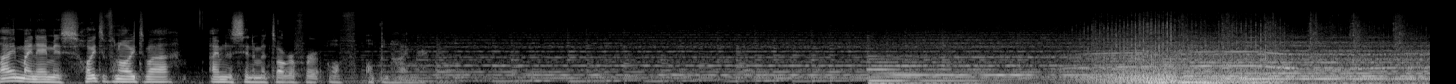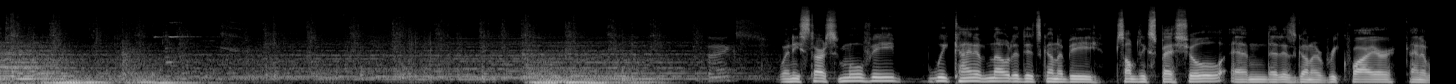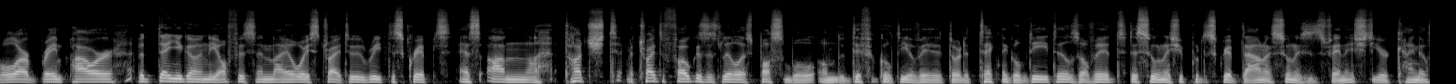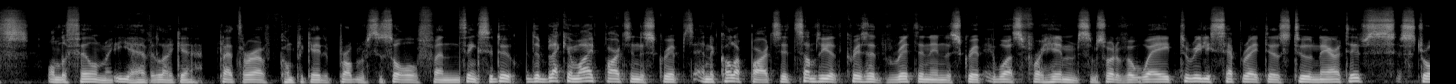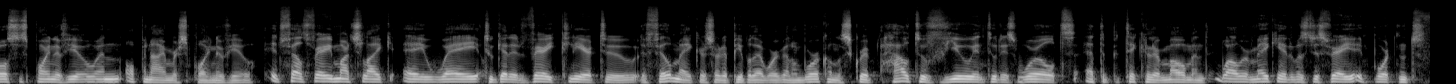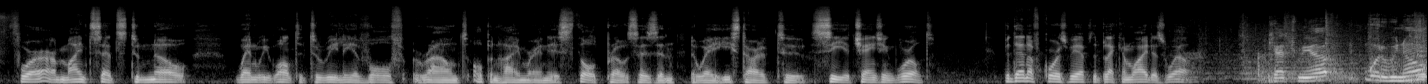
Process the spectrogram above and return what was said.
Hi, my name is Hoyte van Hoytema. I'm the cinematographer of Oppenheimer. Thanks. When he starts a movie, we kind of know that it's going to be something special and that is going to require kind of all our brain power. But then you go in the office, and I always try to read the script as untouched. I try to focus as little as possible on the difficulty of it or the technical details of it. As soon as you put the script down, as soon as it's finished, you're kind of on the film. You have like a plethora of complicated problems to solve and things to do. The black and white parts in the script and the color parts, it's something that Chris had written in the script. It was for him some sort of a way to really separate those two narratives, Strauss's point of view and Oppenheimer's point of view. It felt very much like a way to get it very clear to the filmmakers or the people that were going to work on the script how to view into this world at the particular moment. While we're making it, it was just very important for our mindsets to know when we wanted to really evolve around Oppenheimer and his thought process and the way he started to see a changing world. But then, of course, we have the black and white as well. Catch me up. What do we know?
